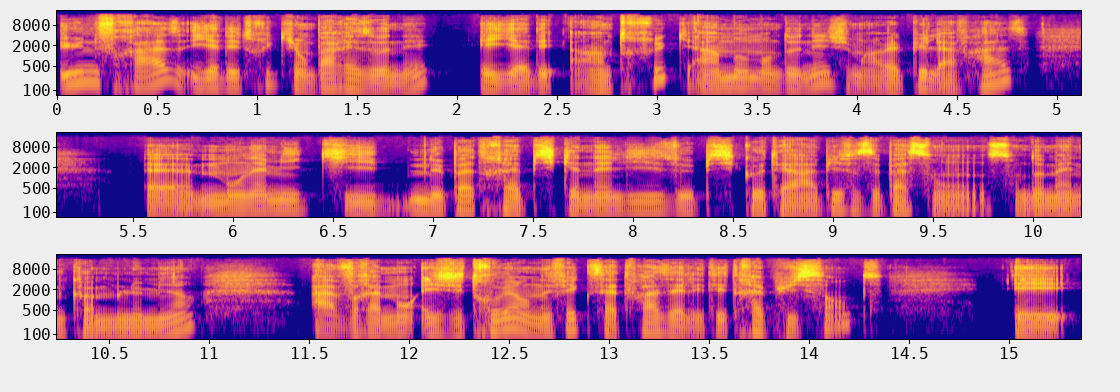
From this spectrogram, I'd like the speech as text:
une phrase, il y a des trucs qui n'ont pas résonné, et il y a des, un truc, à un moment donné, je me rappelle plus de la phrase, euh, mon ami qui n'est pas très psychanalyse, psychothérapie, enfin c'est pas son, son domaine comme le mien, a vraiment, et j'ai trouvé en effet que cette phrase, elle était très puissante, et,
